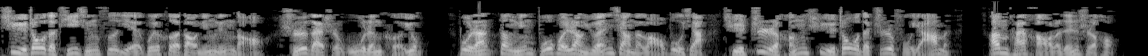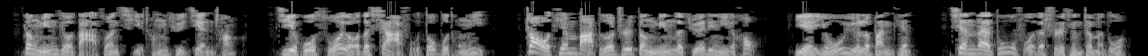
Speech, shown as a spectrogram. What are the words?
徐州的提刑司也归贺道宁领导，实在是无人可用。不然，邓明不会让袁相的老部下去制衡徐州的知府衙门。安排好了人事后，邓明就打算启程去建昌。几乎所有的下属都不同意。赵天霸得知邓明的决定以后，也犹豫了半天。现在督府的事情这么多，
